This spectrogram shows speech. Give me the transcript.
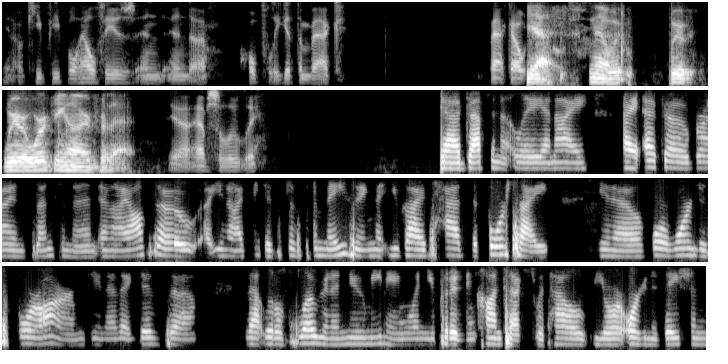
you know keep people healthy as and and uh, hopefully get them back back out. Yes, no, we we we're working hard for that. Yeah, absolutely. Yeah, definitely, and I I echo Brian's sentiment. And I also, uh, you know, I think it's just amazing that you guys had the foresight, you know, forewarned is forearmed, you know, that gives uh, that little slogan a new meaning when you put it in context with how your organization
